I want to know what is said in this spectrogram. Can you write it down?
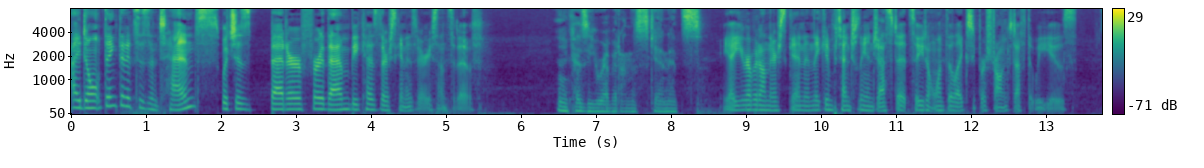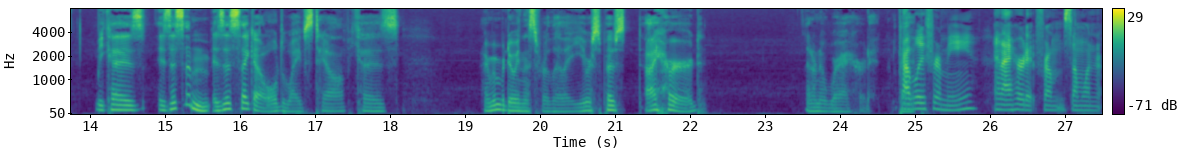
I don't think that it's as intense, which is better for them because their skin is very sensitive. Because you rub it on the skin, it's yeah, you rub it on their skin and they can potentially ingest it. So you don't want the like super strong stuff that we use. because is this a is this like an old wives' tale? Because I remember doing this for Lily. You were supposed. I heard. I don't know where I heard it. Probably for me. And I heard it from someone,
